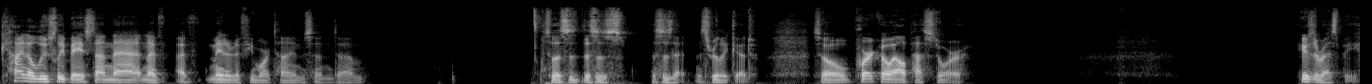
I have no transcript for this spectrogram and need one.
kind of loosely based on that, and I've I've made it a few more times, and um, so this is this is this is it. It's really good. So puerco al pastor. Here's a recipe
